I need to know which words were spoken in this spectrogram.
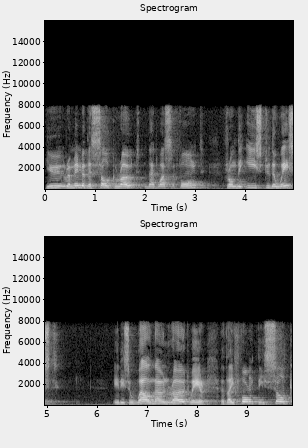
You remember the Silk Road that was formed from the east to the west? It is a well known road where they formed the silk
